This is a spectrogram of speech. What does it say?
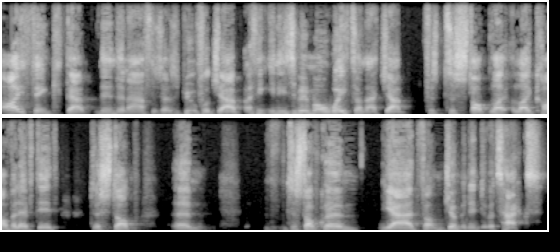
I think that Lyndon Arthurs has a beautiful jab. I think he needs a bit more weight on that jab for, to stop, like like Kovalev did, to stop um, to stop um, Yarde from jumping into attacks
